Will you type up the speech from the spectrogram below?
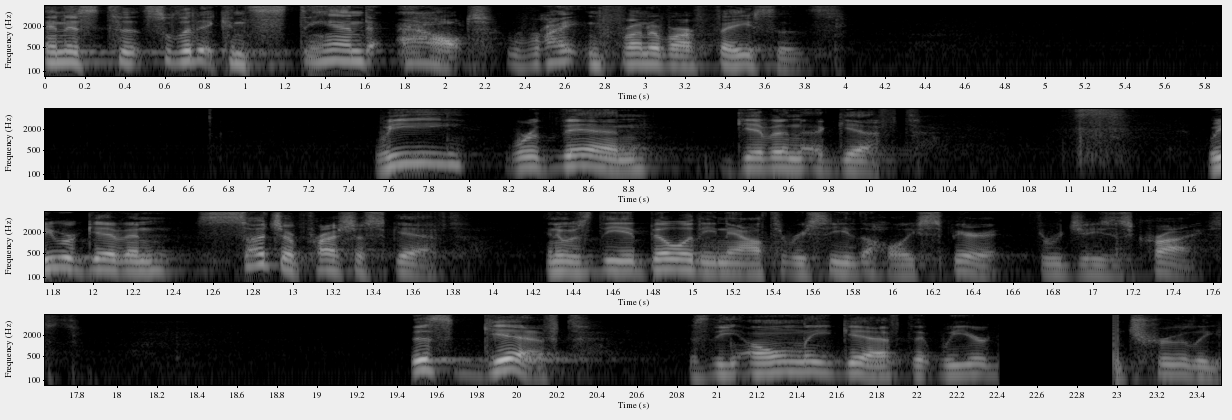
and it's to, so that it can stand out right in front of our faces. We were then given a gift. We were given such a precious gift, and it was the ability now to receive the Holy Spirit through Jesus Christ. This gift is the only gift that we are truly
